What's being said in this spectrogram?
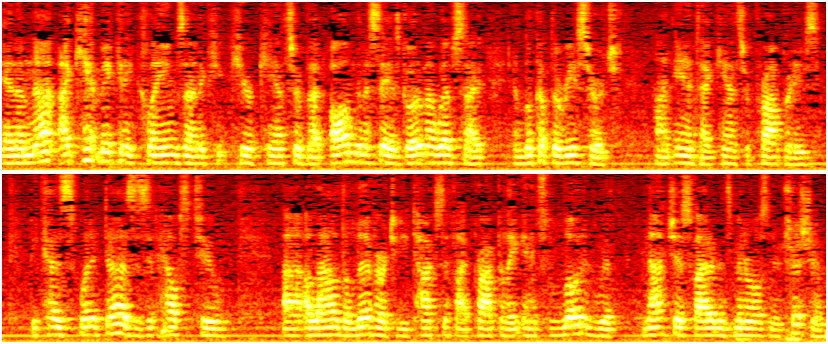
And I'm not, I can't make any claims on a cure cancer, but all I'm going to say is go to my website and look up the research on anti-cancer properties, because what it does is it helps to uh, allow the liver to detoxify properly, and it's loaded with not just vitamins, minerals, nutrition,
